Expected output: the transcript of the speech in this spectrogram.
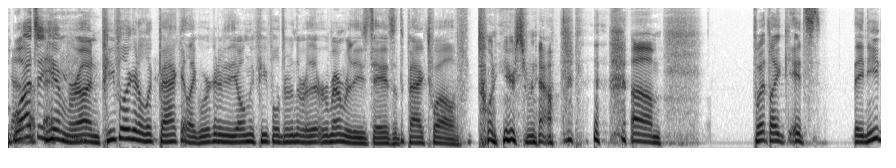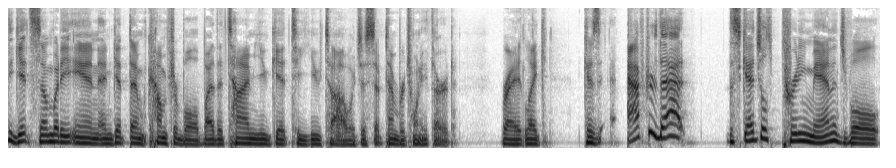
Watching him run, people are going to look back at like we're going to be the only people during the that remember these days at the Pac-12 20 years from now. um, but like it's they need to get somebody in and get them comfortable by the time you get to Utah, which is September 23rd, right? Like because after that, the schedule's pretty manageable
